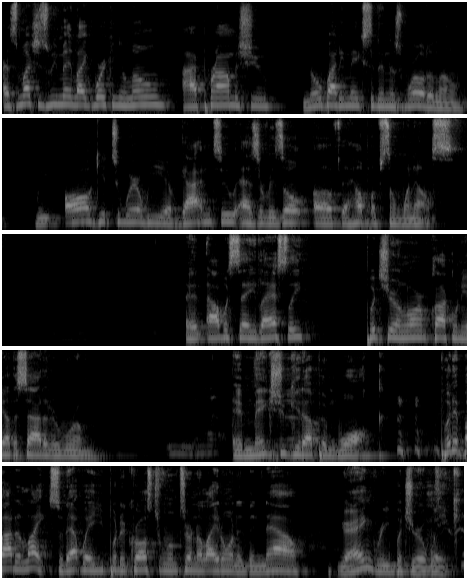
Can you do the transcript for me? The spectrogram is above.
As much as we may like working alone, I promise you, nobody makes it in this world alone. We all get to where we have gotten to as a result of the help of someone else. And I would say, lastly, put your alarm clock on the other side of the room. It makes you get up and walk. put it by the light, so that way you put it across the room, turn the light on, and then now you're angry, but you're awake.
